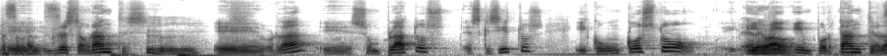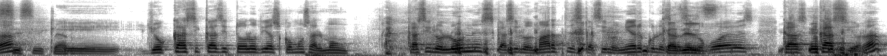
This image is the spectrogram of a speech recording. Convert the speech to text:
eh, Restaurantes. eh, ¿verdad? Eh, son platos exquisitos y con un costo Elevado. importante, ¿verdad? Sí, sí, claro. Yo casi, casi todos los días como salmón. Casi los lunes, casi los martes, casi los miércoles, Casi casi, el- los jueves, casi, casi ¿verdad?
